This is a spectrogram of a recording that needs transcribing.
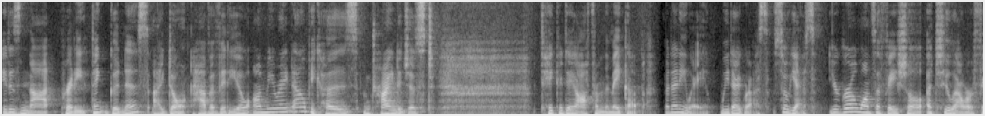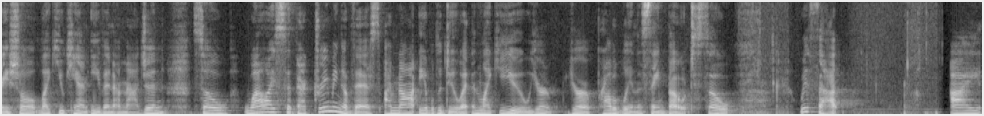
It is not pretty. Thank goodness I don't have a video on me right now because I'm trying to just take a day off from the makeup. But anyway, we digress. So, yes, your girl wants a facial, a two hour facial, like you can't even imagine. So, while I sit back dreaming of this, I'm not able to do it. And like you, you're, you're probably in the same boat. So, with that, I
